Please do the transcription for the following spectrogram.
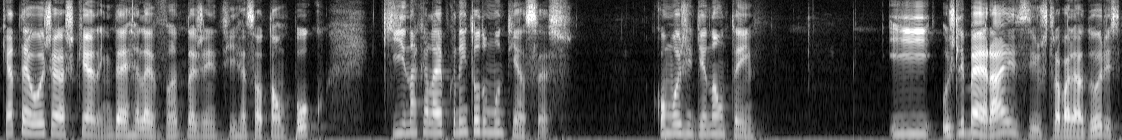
que até hoje acho que ainda é relevante da gente ressaltar um pouco, que naquela época nem todo mundo tinha acesso. Como hoje em dia não tem. E os liberais e os trabalhadores,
